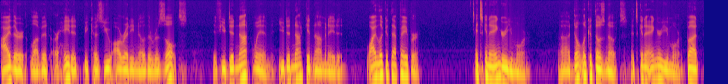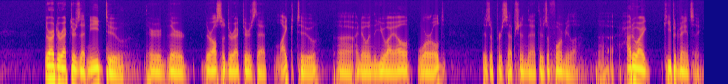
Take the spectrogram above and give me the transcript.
either love it or hate it because you already know the results. If you did not win, you did not get nominated, why look at that paper? It's going to anger you more. Uh, don't look at those notes. It's going to anger you more. But there are directors that need to. There, there, there are also directors that like to. Uh, I know in the UIL world, there's a perception that there's a formula. Uh, how do I keep advancing?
